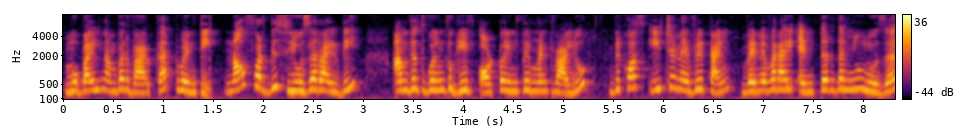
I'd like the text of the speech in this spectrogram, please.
mobile number varchar 20. Now for this user ID, I am just going to give auto increment value because each and every time whenever I enter the new user,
